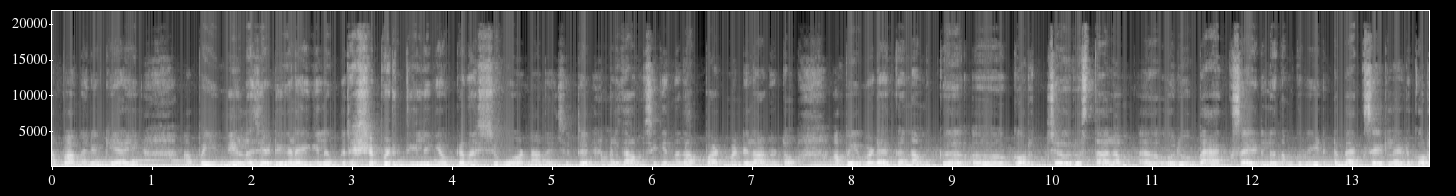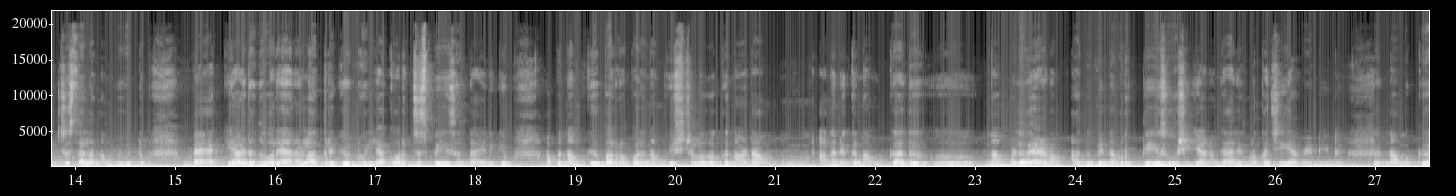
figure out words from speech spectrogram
അപ്പം അങ്ങനെയൊക്കെയായി അപ്പം ഇനിയുള്ള ചെടികളെങ്കിലും രക്ഷപ്പെടുത്തിയില്ലെങ്കിൽ ഒക്കെ നശിച്ചു പോകണ്ടെന്ന് വെച്ചിട്ട് ഞങ്ങൾ താമസിക്കുന്നത് അപ്പാർട്ട്മെന്റിലാണ് കേട്ടോ അപ്പോൾ ഇവിടെയൊക്കെ നമുക്ക് കുറച്ച് ഒരു സ്ഥലം ഒരു ബാക്ക് സൈഡിൽ നമുക്ക് വീടിന്റെ ബാക്ക് സൈഡിലായിട്ട് കുറച്ച് സ്ഥലം നമുക്ക് കിട്ടും. ബാക്ക് യാർഡ് എന്ന് പറയാനുള്ള അത്രയ്ക്കൊന്നുമില്ല. കുറച്ച് സ്പേസ് ഉണ്ടായിരിക്കും. അപ്പം നമുക്ക് പറഞ്ഞ പോലെ നമുക്ക് ഇഷ്ടമുള്ളതൊക്കെ നടാം. അങ്ങനെയൊക്കെ നമുക്കത് നമ്മൾ വേണം അത് പിന്നെ വൃത്തിയായി സൂക്ഷിക്കാനും കാര്യങ്ങളൊക്കെ ചെയ്യാൻ വേണ്ടിയിട്ട്. നമുക്ക്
